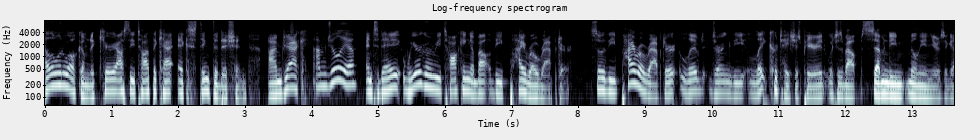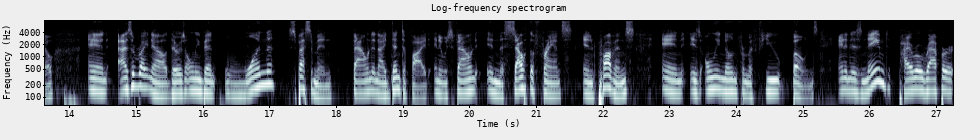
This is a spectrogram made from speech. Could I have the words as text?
Hello and welcome to Curiosity Taught the Cat Extinct Edition. I'm Jack, I'm Julia. and today we are going to be talking about the Pyroraptor. So, the Pyroraptor lived during the late Cretaceous period, which is about 70 million years ago. And as of right now, there has only been one specimen found and identified, and it was found in the south of France in Provence and is only known from a few bones. And it is named Pyroraptor,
